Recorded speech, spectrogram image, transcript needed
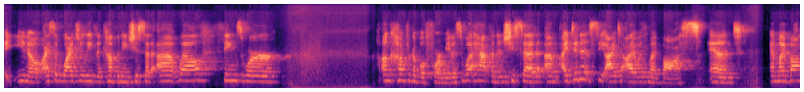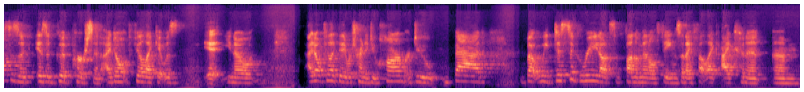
you know, I said, why'd you leave the company? And she said, uh, well, things were uncomfortable for me. And I said, what happened? And she said, um, I didn't see eye to eye with my boss. And, and my boss is a, is a good person. I don't feel like it was, it, you know, I don't feel like they were trying to do harm or do bad, but we disagreed on some fundamental things. And I felt like I couldn't, um,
